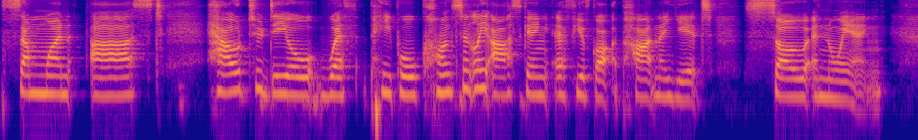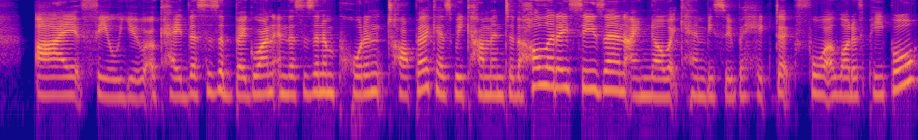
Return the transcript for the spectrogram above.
someone asked how to deal with people constantly asking if you've got a partner yet. So annoying. I feel you. Okay, this is a big one and this is an important topic as we come into the holiday season. I know it can be super hectic for a lot of people.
